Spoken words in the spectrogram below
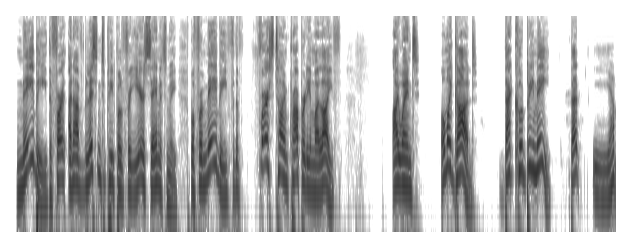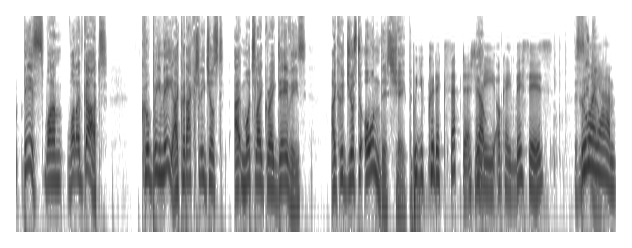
maybe the first, and I've listened to people for years saying it to me, but for maybe for the first time properly in my life, I went, "Oh my god, that could be me. That Yep. this what I'm what I've got could be me. I could actually just, uh, much like Greg Davies, I could just own this shape. But you could accept it and Yeah. be okay. This is This is who I am.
